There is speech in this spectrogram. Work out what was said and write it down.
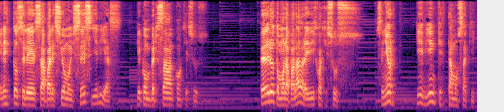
En esto se les apareció Moisés y Elías, que conversaban con Jesús. Pedro tomó la palabra y dijo a Jesús, Señor, qué bien que estamos aquí.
